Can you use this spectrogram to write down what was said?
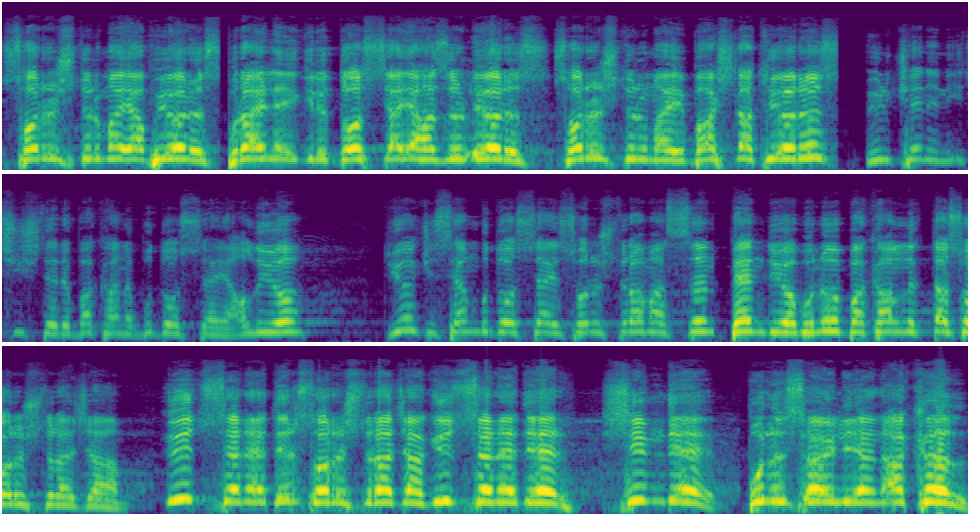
soruşturma yapıyoruz. Burayla ilgili dosyayı hazırlıyoruz. Soruşturmayı başlatıyoruz. Ülkenin İçişleri Bakanı bu dosyayı alıyor. Diyor ki sen bu dosyayı soruşturamazsın. Ben diyor bunu bakanlıkta soruşturacağım. Üç senedir soruşturacak. Üç senedir. Şimdi bunu söyleyen akıl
